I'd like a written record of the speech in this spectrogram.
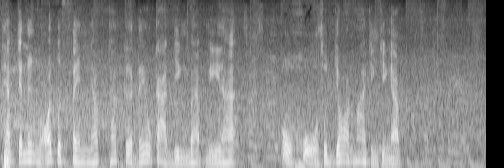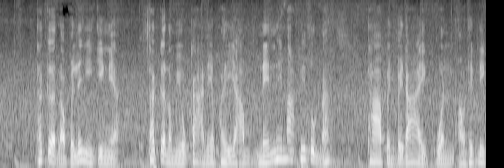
แทบจะหนึ่งร้อยเปอร์เซ็นต์ครับ ถ้าเกิดได้โอกาสยิงแบบนี้นะฮะโอ้โห สุดยอดมากจริง ๆ ครับ ถ้าเกิดเราไปเล่นจริง ๆ เนี่ย ถ้าเกิดเรามีโอกาสเนี่ยพยายามเน้นให้มากที่สุดนะ ถ้าเป็นไปได้ควรเอาเทคนิค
